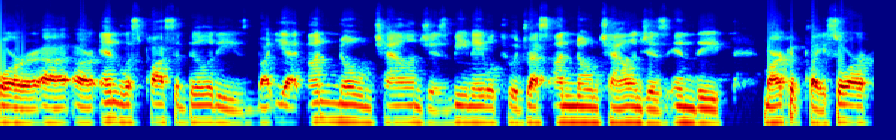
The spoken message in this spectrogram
or, uh, or endless possibilities but yet unknown challenges being able to address unknown challenges in the marketplace or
